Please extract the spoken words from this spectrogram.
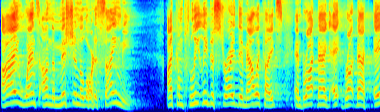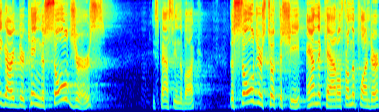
I went on the mission the Lord assigned me. I completely destroyed the Amalekites and brought back, brought back Agag, their king. The soldiers He's passing the buck. The soldiers took the sheep and the cattle from the plunder,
